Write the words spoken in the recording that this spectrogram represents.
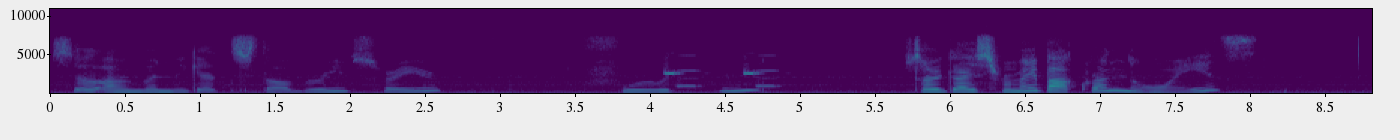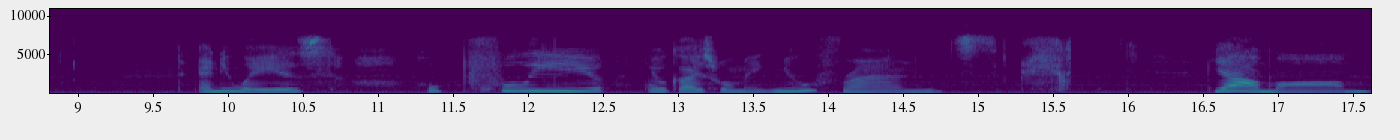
So I'm gonna get strawberries for your food. Sorry guys for my background noise. Anyways, Hopefully, you guys will make new friends. Yeah, Mom.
